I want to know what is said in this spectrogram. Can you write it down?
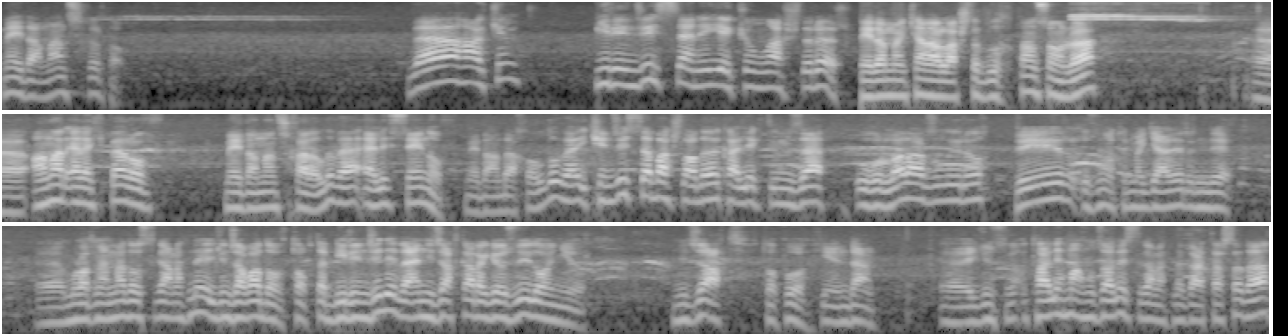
meydandan çıxır top. Və hakim birinci hissəni yekunlaşdırır. Meydandan kənarlaşdırıldıqdan sonra e, Anar Ələkbərov meydandan çıxarıldı və Əli Hüseynov meydana daxil oldu və ikinci hissə başladı. Kollektivimizə uğurlar arzulayırıq. Bir uzun ötürmə gəlir indi e, Murad Məmmədov istiqamətində Elgin Cavadov topda birincidir və Nicat Qaragözlü ilə oynayır. Nicat topu yenidən Elgin Talih Mahmudzadə istiqamətində qaytarsa da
